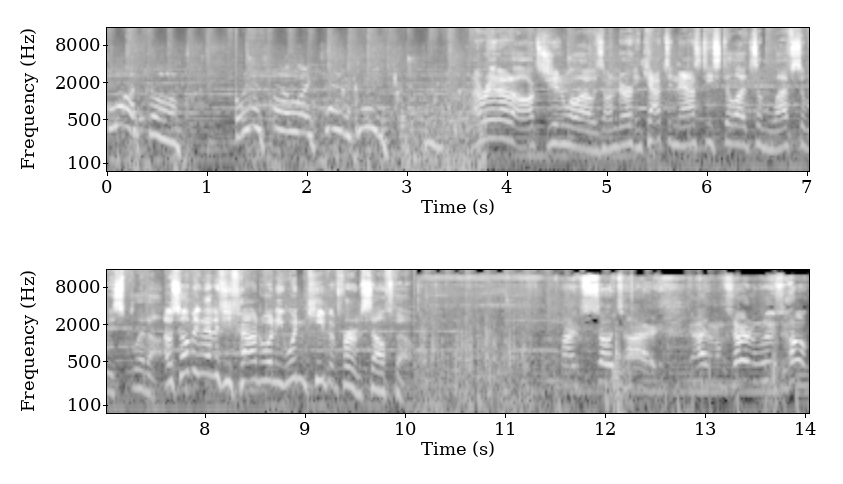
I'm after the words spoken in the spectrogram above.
What the? We just found like 10 teeth. I ran out of oxygen while I was under, and Captain Nasty still had some left, so we split up. I was hoping that if he found one, he wouldn't keep it for himself, though. I'm so tired. Guys, I'm starting to lose hope.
